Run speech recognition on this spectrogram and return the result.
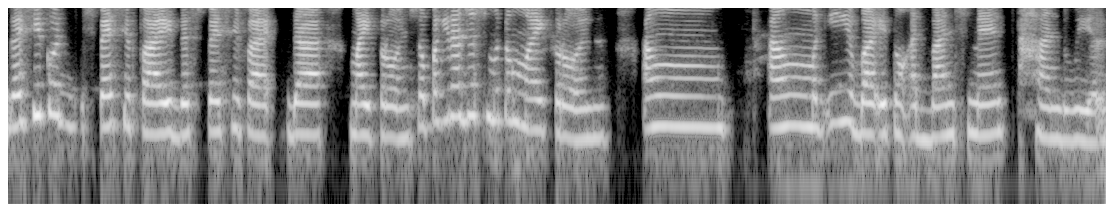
guys, you could specify the specify the micron. So, pag i-adjust mo tong micron, ang ang mag-iiba itong advancement hand wheel.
